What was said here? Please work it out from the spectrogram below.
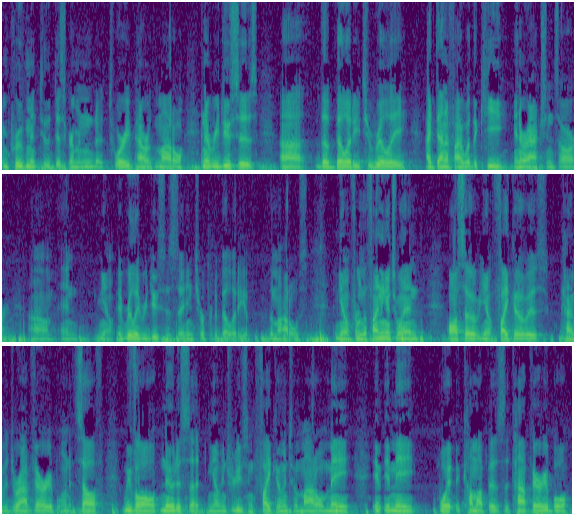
improvement to the discriminatory power of the model, and it reduces uh, the ability to really identify what the key interactions are, um, and you know it really reduces the interpretability of the models. You know, from the financial end, also you know FICO is kind of a derived variable in itself. We've all noticed that you know introducing FICO into a model may it, it may come up as the top variable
